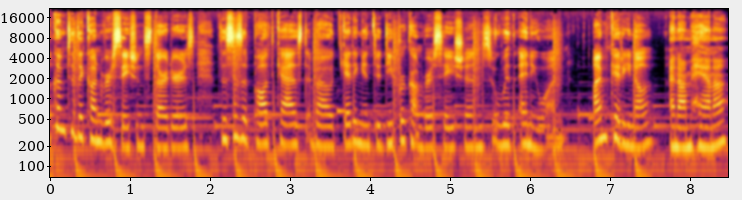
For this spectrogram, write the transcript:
Welcome to the Conversation Starters. This is a podcast about getting into deeper conversations with anyone. I'm Karina. And I'm Hannah.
